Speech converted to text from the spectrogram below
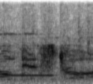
Don't strong.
